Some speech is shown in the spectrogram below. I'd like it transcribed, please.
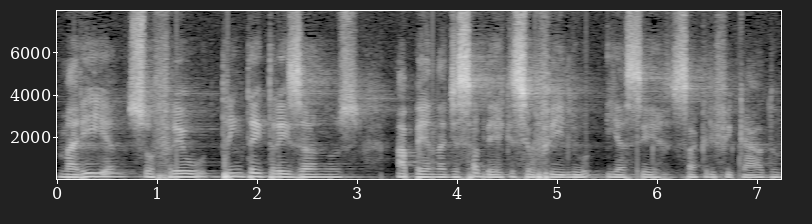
Maria sofreu 33 anos a pena de saber que seu filho ia ser sacrificado.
